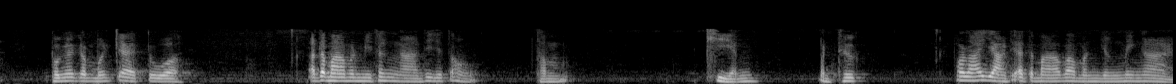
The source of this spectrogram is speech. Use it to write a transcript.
ำเพราะงั้นก็เหมือนแก้ตัวอาตมามันมีทั้งงานที่จะต้องทำเขียนบันทึก เพราะหลายอย่างที่อาตมาว่ามันยังไม่ง่าย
